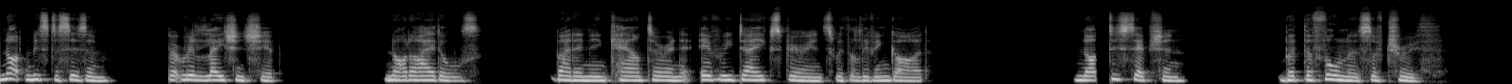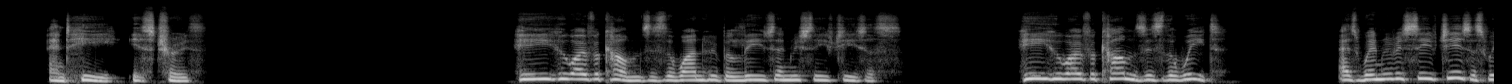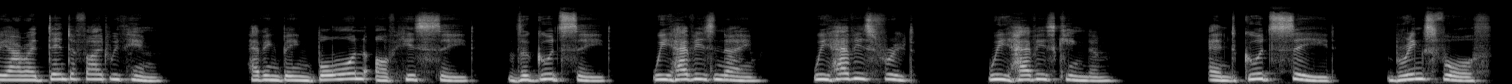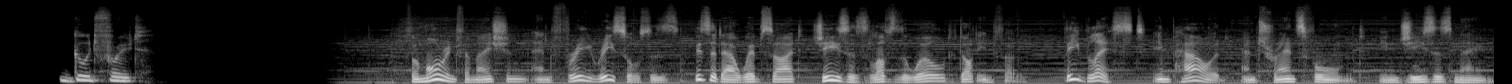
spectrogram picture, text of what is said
not mysticism, but relationship, not idols, but an encounter and everyday experience with the living God. Not deception, but the fullness of truth. And He is truth. He who overcomes is the one who believes and receives Jesus. He who overcomes is the wheat as when we receive Jesus, we are identified with him. Having been born of his seed, the good seed, we have his name, we have his fruit, we have his kingdom. And good seed brings forth good fruit. For more information and free resources, visit our website jesuslovestheworld.info. Be blessed, empowered, and transformed in Jesus' name.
